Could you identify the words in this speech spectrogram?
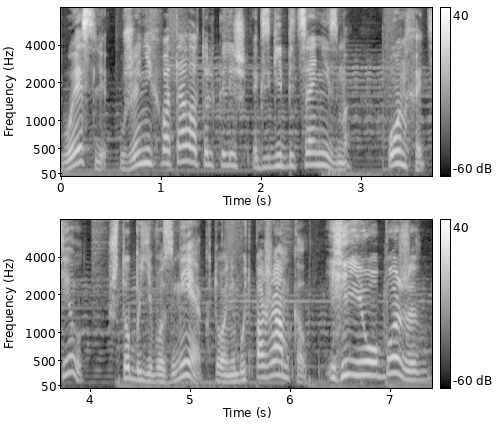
Уэсли уже не хватало только лишь эксгибиционизма. Он хотел, чтобы его змея кто-нибудь пожамкал. И, о боже,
